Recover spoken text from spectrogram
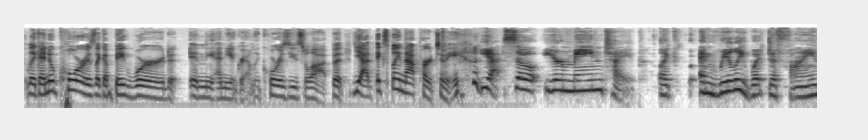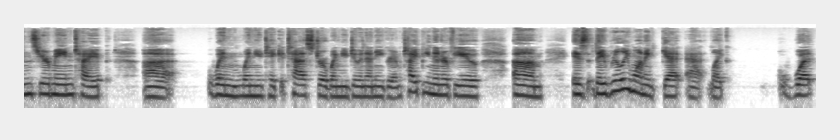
Like I know core is like a big word in the Enneagram. Like core is used a lot. But yeah, explain that part to me. yeah. So your main type, like and really what defines your main type, uh, when when you take a test or when you do an enneagram typing interview um, is they really want to get at like what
